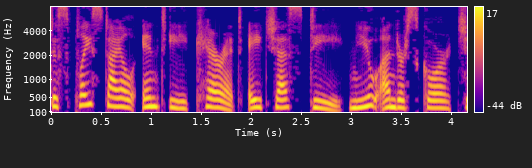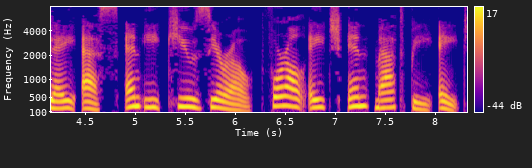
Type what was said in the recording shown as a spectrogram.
display style int e caret hsd mu underscore j s neq zero for all h in math b h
